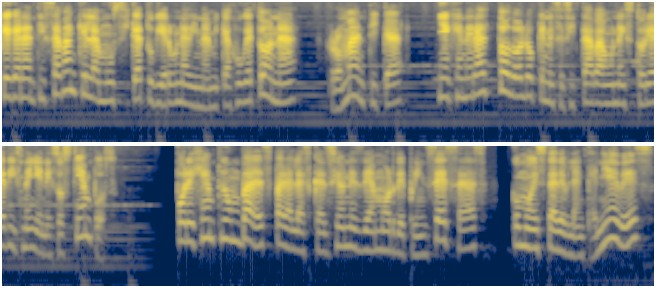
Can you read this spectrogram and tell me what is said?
que garantizaban que la música tuviera una dinámica juguetona, romántica y en general todo lo que necesitaba una historia Disney en esos tiempos. Por ejemplo, un vals para las canciones de amor de princesas, como esta de Blancanieves,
